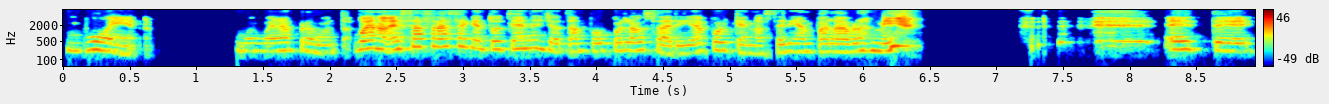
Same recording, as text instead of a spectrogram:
Bueno, muy buena pregunta. Bueno, esa frase que tú tienes yo tampoco la usaría porque no serían palabras mías. Este,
